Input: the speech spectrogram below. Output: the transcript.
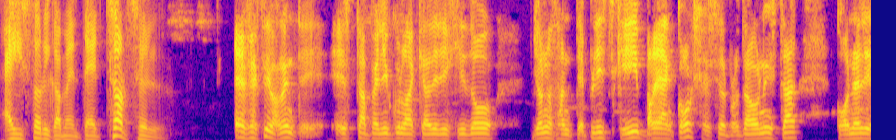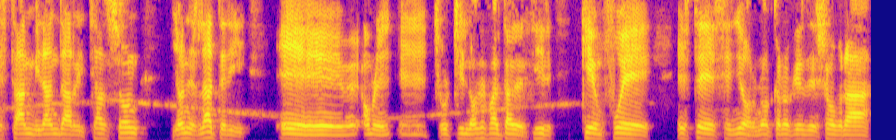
e históricamente, Churchill. Efectivamente, esta película que ha dirigido Jonathan Teplitsky, Brian Cox es el protagonista, con él están Miranda Richardson, John Slattery. Eh, hombre, Churchill no hace falta decir quién fue este señor, ¿no? Creo que es de sobra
